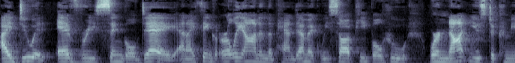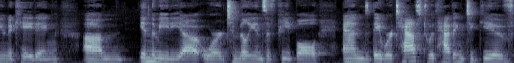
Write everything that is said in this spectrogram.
I do it every single day. And I think early on in the pandemic, we saw people who were not used to communicating um, in the media or to millions of people. And they were tasked with having to give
